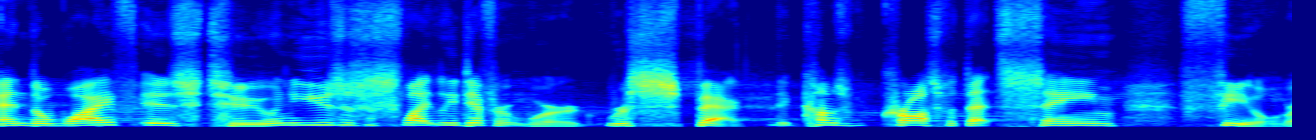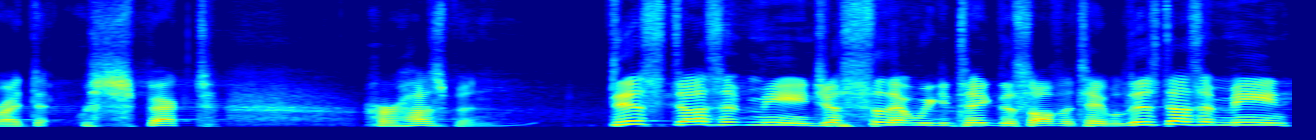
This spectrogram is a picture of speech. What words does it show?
and the wife is to, and he uses a slightly different word, respect. It comes across with that same feel, right? That respect her husband. This doesn't mean, just so that we can take this off the table, this doesn't mean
